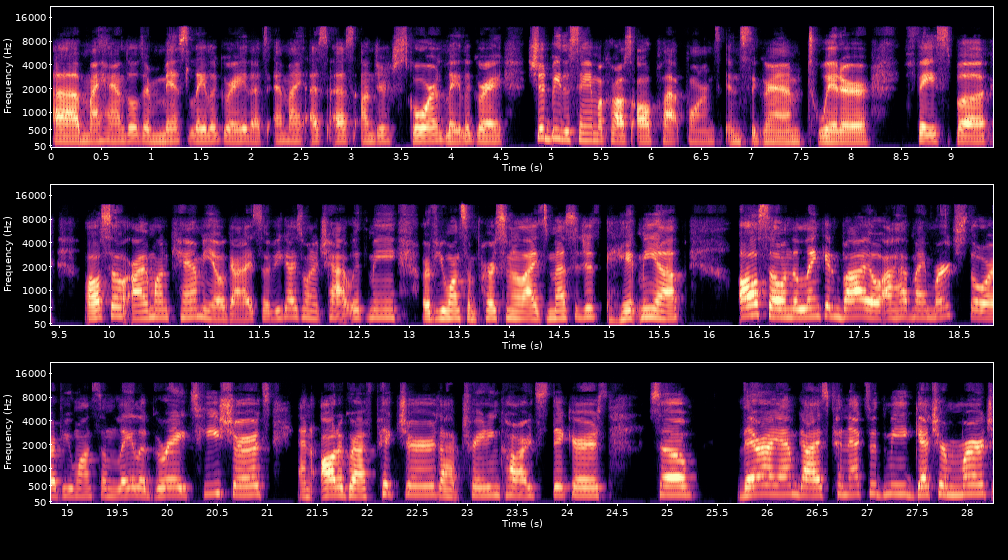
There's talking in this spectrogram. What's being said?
Uh, my handles are Miss Leila Grey. That's M I S S underscore Leila Grey. Should be the same across all platforms Instagram, Twitter, Facebook. Also, I'm on Cameo, guys. So if you guys want to chat with me or if you want some personalized messages, hit me up. Also, in the link in bio, I have my merch store. If you want some Leila Grey t shirts and autographed pictures, I have trading cards, stickers. So there I am, guys. Connect with me, get your merch.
